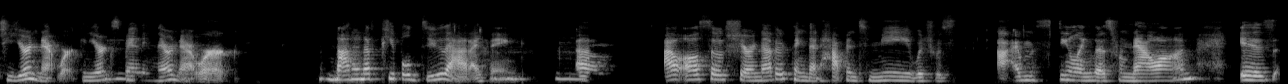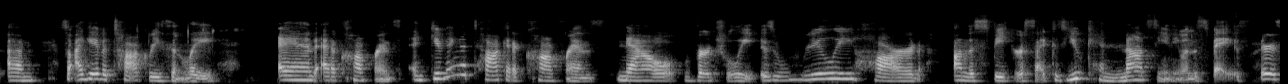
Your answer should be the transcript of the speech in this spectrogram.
to your network and you're mm-hmm. expanding mm-hmm. their network. Not enough people do that, I think. Mm-hmm. Um, I'll also share another thing that happened to me, which was I'm stealing this from now on. Is um, so I gave a talk recently and at a conference, and giving a talk at a conference now virtually is really hard on the speaker side because you cannot see anyone in the space. There's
